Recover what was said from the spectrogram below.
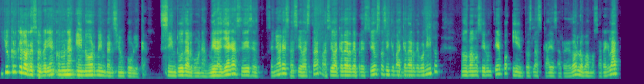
Yo creo que lo resolverían con una enorme inversión pública, sin duda alguna. Mira, llegas y dices, señores, así va a estar, así va a quedar de precioso, así que va a quedar de bonito, nos vamos a ir un tiempo y entonces las calles alrededor lo vamos a arreglar.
